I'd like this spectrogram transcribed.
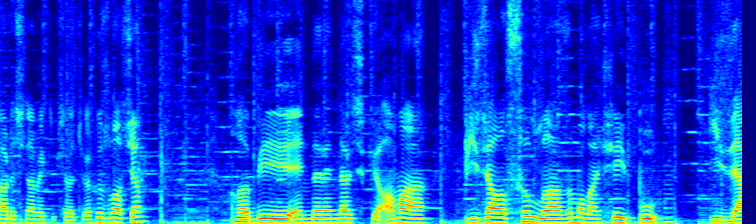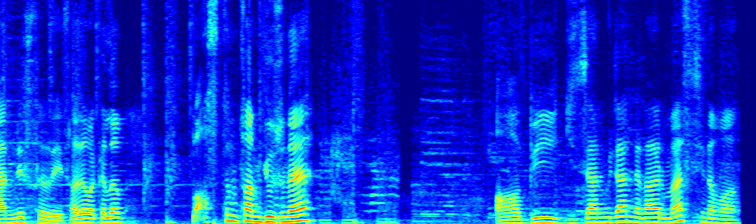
Kardeşinden bekle bir şey çıkıyor hız basacağım Abi ender ender çıkıyor ama bize asıl lazım olan şey bu. Gizemli sırrıyız. Hadi bakalım. Bastım tam gözüne. Abi gizemliden de vermezsin ama.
